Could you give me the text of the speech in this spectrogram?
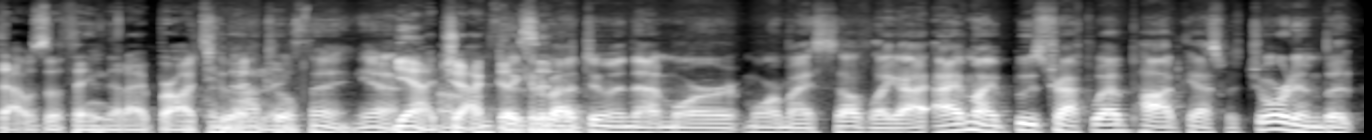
that was a thing that I brought to a it. Natural thing, yeah. Yeah, Jack. I'm thinking about doing that more more myself. Like I, I have my Bootstrapped Web podcast with Jordan, but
